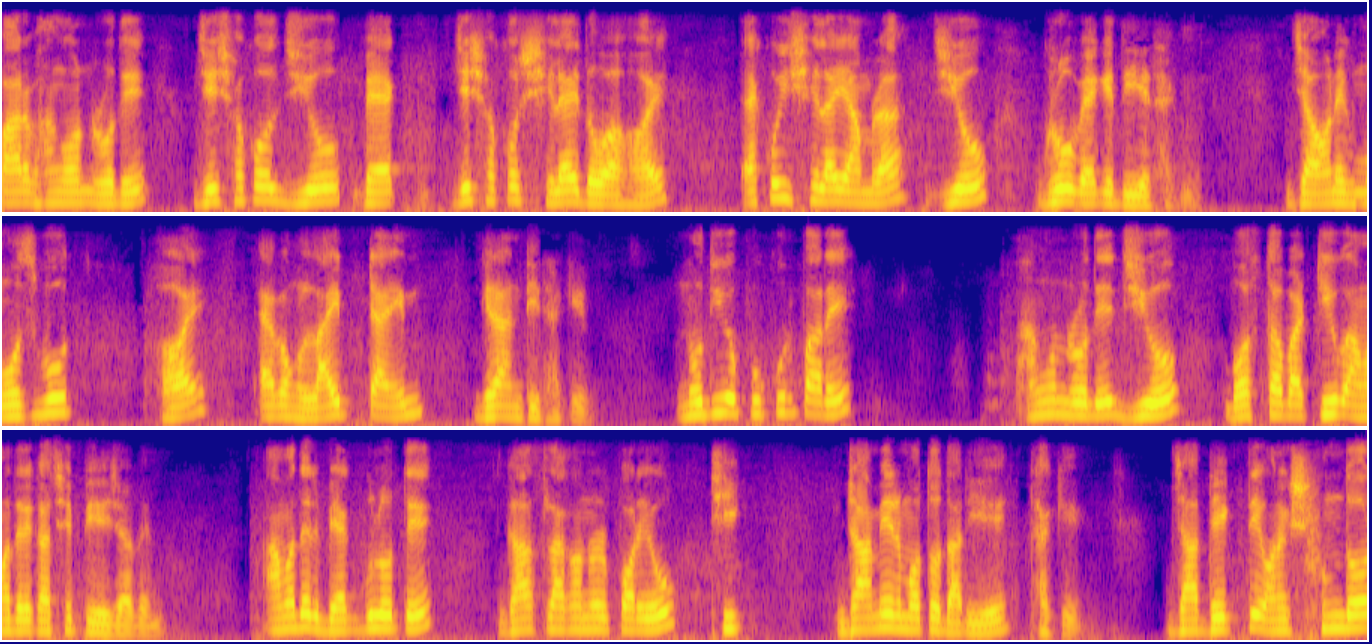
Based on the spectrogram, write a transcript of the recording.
পাড় ভাঙন রোধে যে সকল জিও ব্যাগ, যে সকল সেলাই দেওয়া হয়, একই সেলাই আমরা জিও গ্রো ব্যাগে দিয়ে থাকি, যা অনেক মজবুত হয় এবং লাইফ টাইম গ্যারান্টি থাকে। নদী ও পুকুর পাড়ে ভাঙন রোধে জিও বস্তা বা টিউব আমাদের কাছে পেয়ে যাবেন। আমাদের ব্যাগগুলোতে গাছ লাগানোর পরেও ঠিক ড্রামের মতো দাঁড়িয়ে থাকে, যা দেখতে অনেক সুন্দর।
